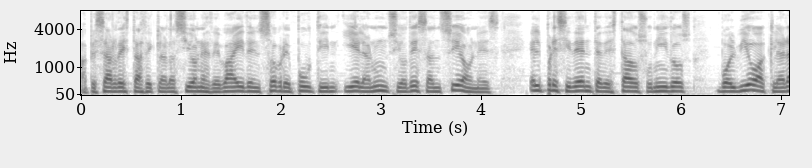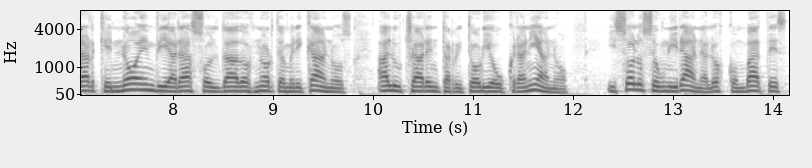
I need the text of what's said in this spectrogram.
A pesar de estas declaraciones de Biden sobre Putin y el anuncio de sanciones, el presidente de Estados Unidos volvió a aclarar que no enviará soldados norteamericanos a luchar en territorio ucraniano y solo se unirán a los combates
